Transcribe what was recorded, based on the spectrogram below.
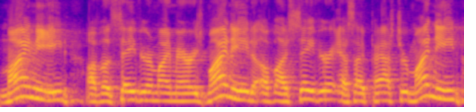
my need of a Savior in my marriage, my need of my Savior as I pastor, my need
